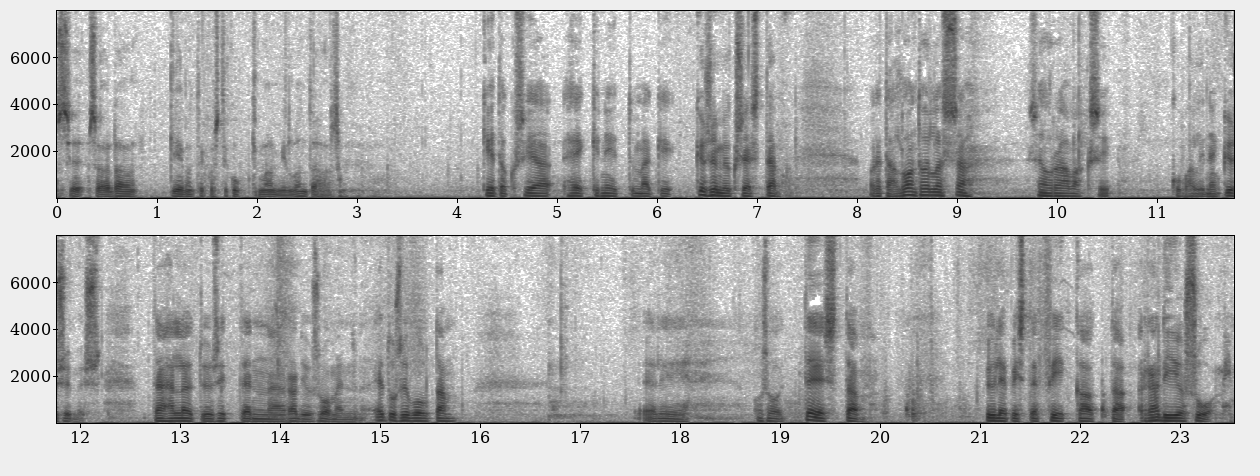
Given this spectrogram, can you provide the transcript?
se saadaan keinotekoisesti kukkimaan milloin tahansa. Kiitoksia Heikki Niittymäki kysymyksestä. Otetaan luontoillassa seuraavaksi kuvallinen kysymys. Tähän löytyy sitten Radio Suomen etusivulta, eli osoitteesta yle.fi kautta Radio Suomi.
